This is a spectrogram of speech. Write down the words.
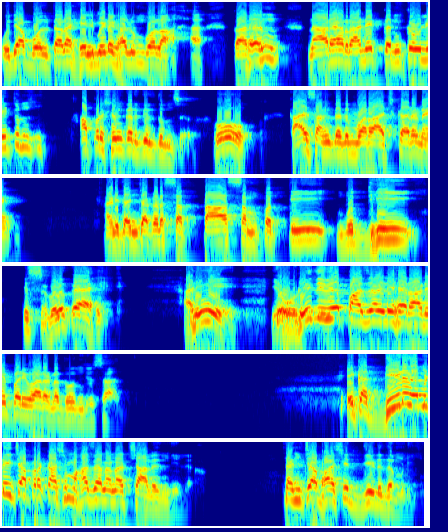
उद्या बोलताना हेल्मेट घालून बोला. कारण नारायण राणे कणकवलीतून ऑपरेशन करतील तुमचं. हो काय सांगतात? बुवा राजकारण आहे. आणि त्यांच्याकडे सत्ता संपत्ती बुद्धी हे सगळं काय आहे? आणि एवढे दिवे पाजळले हे राणे परिवारानं दोन दिवसात. एका दीड दमडीच्या प्रकाश महाजनांना चालन दिलं. त्यांच्या भाषेत दीड दमडी.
